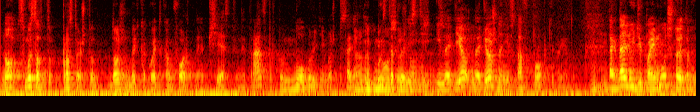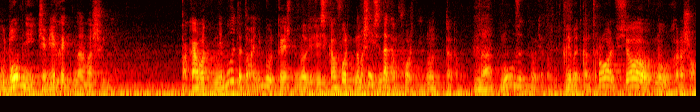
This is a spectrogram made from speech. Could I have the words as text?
но смысл простой, что должен быть какой-то комфортный общественный транспорт, который много людей может посадить Да, и быстро провести, и быть. наде- надежно не встав в пробки при этом. Мгм. Тогда люди поймут, что это удобнее, чем ехать на машине. Пока вот не будет этого, они будут, конечно, ну, если комфортно, на машине всегда комфортнее, ну, да, там, Да. музыка, у тебя там климат-контроль, все, ну, хорошо.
